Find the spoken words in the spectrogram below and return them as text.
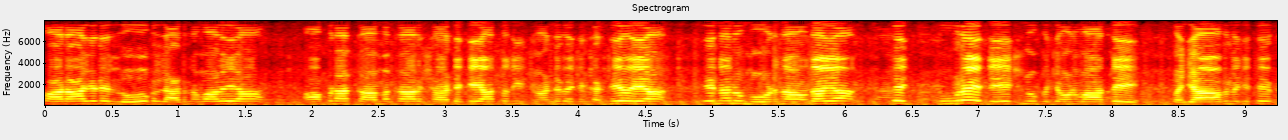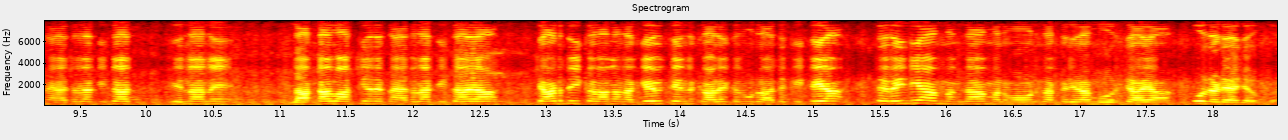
ਪਰ ਆ ਜਿਹੜੇ ਲੋਕ ਲੜਨ ਵਾਲੇ ਆ, ਆਪਣਾ ਕੰਮਕਾਰ ਛੱਡ ਕੇ ਅੱਤ ਦੀ ਠੰਡ ਵਿੱਚ ਇਕੱਠੇ ਹੋਏ ਆ, ਇਹਨਾਂ ਨੂੰ ਮੋੜਨਾ ਆਉਂਦਾ ਆ ਤੇ ਪੂਰੇ ਦੇਸ਼ ਨੂੰ ਬਚਾਉਣ ਵਾਸਤੇ ਪੰਜਾਬ ਨੇ ਜਿੱਥੇ ਫੈਸਲਾ ਕੀਤਾ, ਇਹਨਾਂ ਨੇ ਇਲਾਕਾ ਵਾਸੀਆਂ ਨੇ ਫੈਸਲਾ ਕੀਤਾ ਆ, ਚੜ੍ਹਦੀ ਕਲਾ ਨਾਲ ਅੱਗੇ ਵੀ ਤਿੰਨ ਕਾਲੇ ਕਾਨੂੰਨ ਰੱਦ ਕੀਤੇ ਆ ਤੇ ਰਹਿੰਦੀਆਂ ਮੰਗਾਂ ਮਨਵਾਉਣ ਤੱਕ ਜਿਹੜਾ ਮੋਰਚਾ ਆ, ਉਹ ਲੜਿਆ ਜਾਊਗਾ।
